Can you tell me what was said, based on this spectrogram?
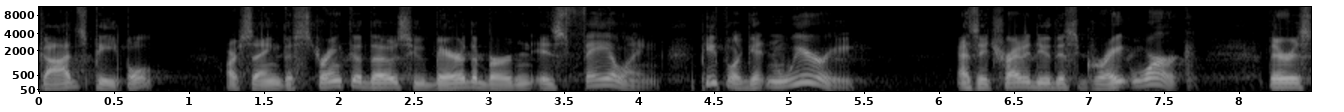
God's people, are saying the strength of those who bear the burden is failing. People are getting weary as they try to do this great work. There is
